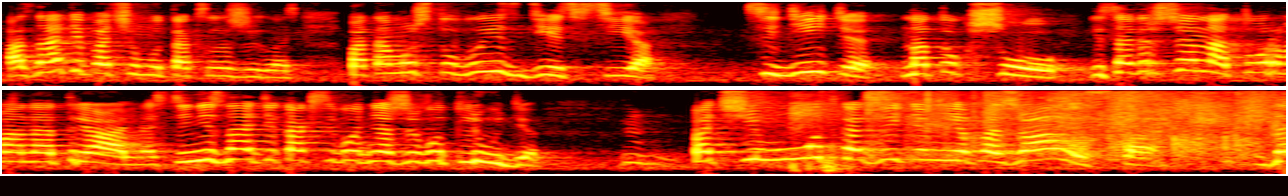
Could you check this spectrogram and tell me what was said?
А знаете, почему так сложилось? Потому что вы здесь все сидите на ток-шоу и совершенно оторваны от реальности, не знаете, как сегодня живут люди. Почему, скажите мне, пожалуйста, за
